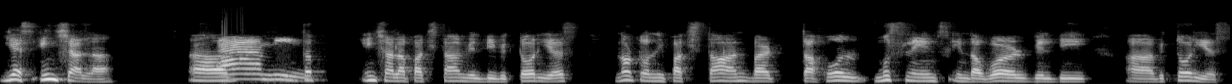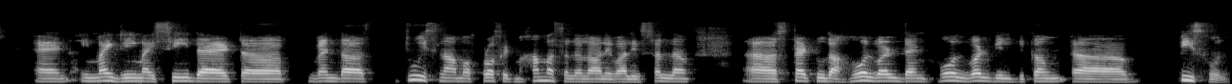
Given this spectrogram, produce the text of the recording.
Yes, inshallah. Uh, Ameen. The, inshallah, Pakistan will be victorious. Not only Pakistan, but the whole Muslims in the world will be uh, victorious. And in my dream, I see that uh, when the true Islam of Prophet Muhammad sallallahu alaihi wasallam uh, spread to the whole world, then whole world will become uh, peaceful.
